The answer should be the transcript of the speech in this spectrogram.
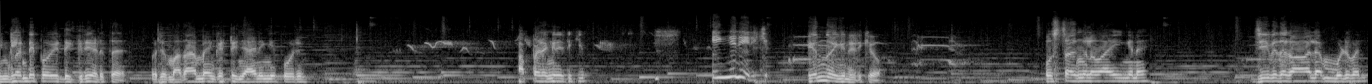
ഇംഗ്ലണ്ടിൽ പോയി ഡിഗ്രി എടുത്ത് ഒരു മതാമയം കിട്ടി ഞാനിങ്ങി പോരും. അപ്പോഴെങ്ങനെ ഇരിക്കും? ഇങ്ങനെ ഇരിക്കും. എന്നും ഇങ്ങനെ ഇരിക്കുമോ പുസ്തകങ്ങളുമായി ഇങ്ങനെ ജീവിതകാലം മുഴുവൻ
